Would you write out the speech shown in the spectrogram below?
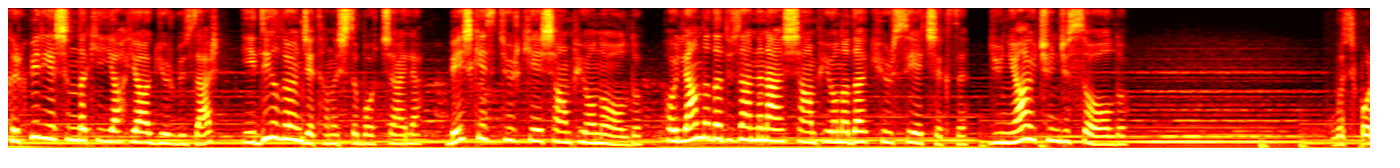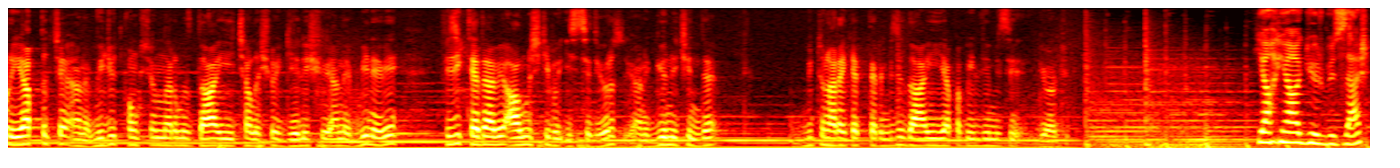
41 yaşındaki Yahya Gürbüzer 7 yıl önce tanıştı boççayla. 5 kez Türkiye şampiyonu oldu. Hollanda'da düzenlenen şampiyonada kürsüye çıktı. Dünya üçüncüsü oldu. Bu sporu yaptıkça yani vücut fonksiyonlarımız daha iyi çalışıyor, gelişiyor. Yani bir nevi fizik tedavi almış gibi hissediyoruz. Yani gün içinde bütün hareketlerimizi daha iyi yapabildiğimizi gördük. Yahya Gürbüzer,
